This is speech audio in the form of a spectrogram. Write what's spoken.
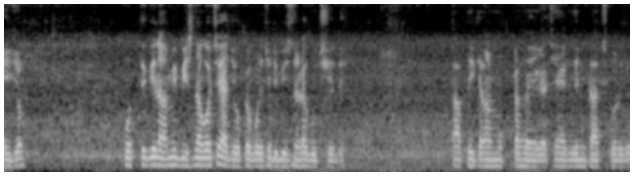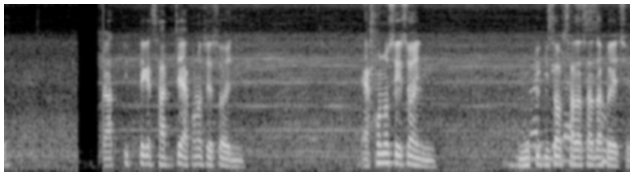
এই যে প্রত্যেক দিন আমি বিছনা গোছে আজ ওকে বলেছি একটু বিছনাটা গুছিয়ে দে। তাতেই আমার মুখটা হয়ে গেছে, একদিন কাজ করবে। রাত্রির থেকে সাজছে, এখনও শেষ হয়নি। এখনও শেষ হয়নি। মুখে কি সব সাদা সাদা হয়েছে?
